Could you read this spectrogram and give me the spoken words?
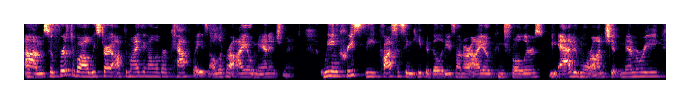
Um, so first of all, we started optimizing all of our pathways, all of our IO management. We increased the processing capabilities on our IO controllers. We added more on-chip memory.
